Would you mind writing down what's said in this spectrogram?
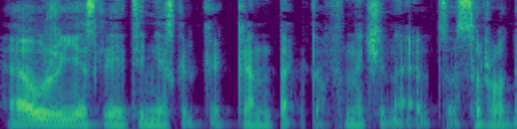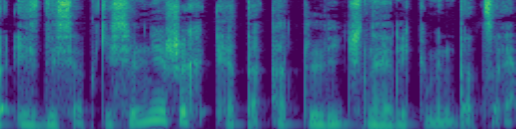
А уже если эти несколько контактов начинаются с рода из десятки сильнейших, это отличная рекомендация.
